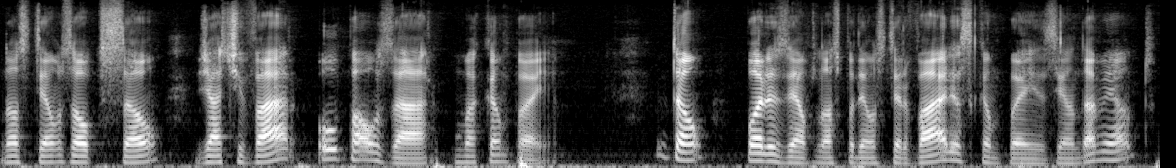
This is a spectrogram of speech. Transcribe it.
nós temos a opção de ativar ou pausar uma campanha. Então, por exemplo, nós podemos ter várias campanhas em andamento.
